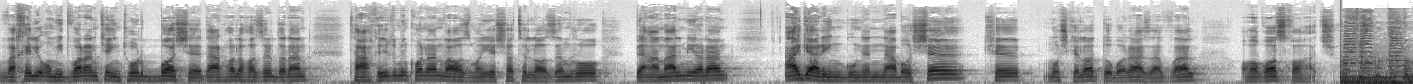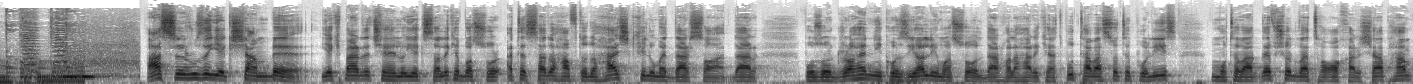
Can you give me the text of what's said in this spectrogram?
و خیلی امیدوارن که اینطور باشه. در حال حاضر دارن تحقیق می‌کنن و آزمایشات لازم رو به عمل میارن. اگر این گونه نباشه که مشکلات دوباره از اول آغاز خواهد شد. عصر روز یک شنبه یک مرد 41 ساله که با سرعت 178 کیلومتر در ساعت در بزرگراه نیکوزیا لیماسول در حال حرکت بود توسط پلیس متوقف شد و تا آخر شب هم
